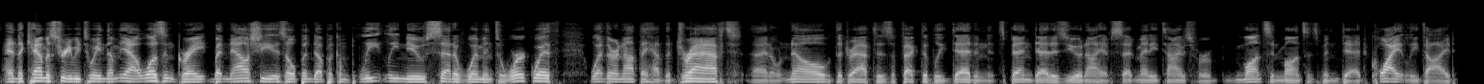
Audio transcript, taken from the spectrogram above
and the chemistry between them, yeah, it wasn't great, but now she has opened up a completely new set of women to work with. Whether or not they have the draft, I don't know. The draft is effectively dead, and it's been dead, as you and I have said many times for months and months. It's been dead, quietly died.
